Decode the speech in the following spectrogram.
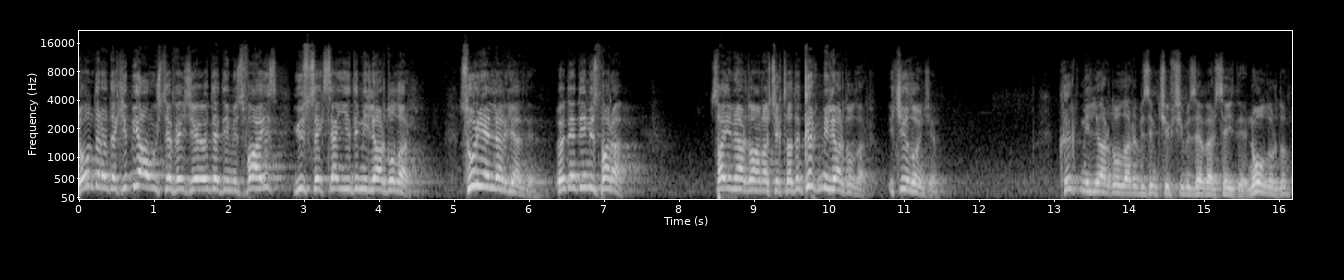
Londra'daki bir avuç tefeciye ödediğimiz faiz 187 milyar dolar. Suriyeliler geldi. Ödediğimiz para. Sayın Erdoğan açıkladı 40 milyar dolar. 2 yıl önce. 40 milyar doları bizim çiftçimize verseydi ne olurdu?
